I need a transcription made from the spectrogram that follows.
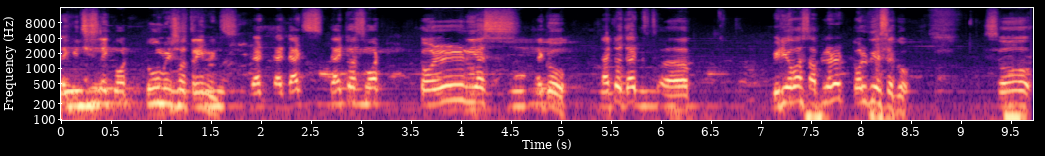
like which is like what two minutes or three minutes. That, that that's that was what twelve years ago. That was that uh, video was uploaded twelve years ago. So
